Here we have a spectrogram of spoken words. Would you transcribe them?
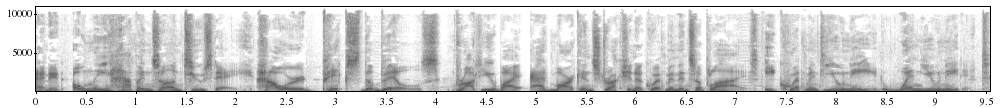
and it only happens on Tuesday. Howard picks the Bills. Brought to you by Admar Construction Equipment and Supplies. Equipment you need when you need it.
